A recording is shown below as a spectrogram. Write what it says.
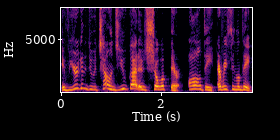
If you're going to do a challenge, you've got to show up there all day, every single day,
